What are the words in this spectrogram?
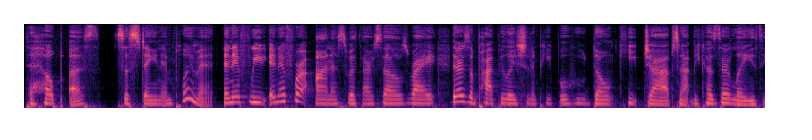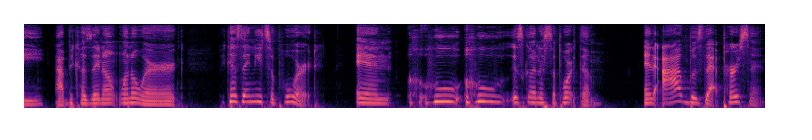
to help us sustain employment. And if we and if we're honest with ourselves, right? There's a population of people who don't keep jobs not because they're lazy, not because they don't want to work, because they need support. And who who is going to support them? And I was that person.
